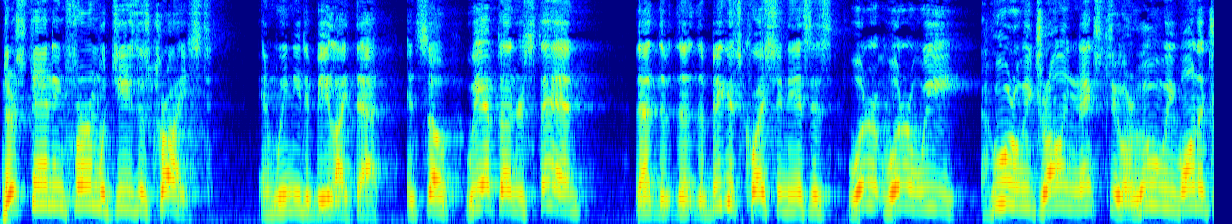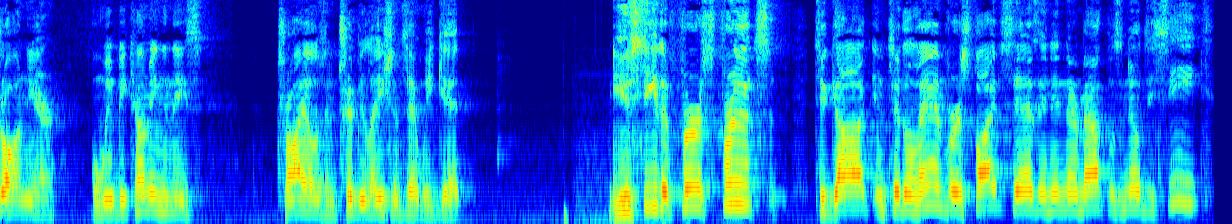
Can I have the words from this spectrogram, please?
they're standing firm with Jesus Christ, and we need to be like that. And so we have to understand that the, the, the biggest question is is what are what are we who are we drawing next to or who we want to draw near when we're becoming in these trials and tribulations that we get. You see the first fruits to God and to the Lamb, verse 5 says, and in their mouth was no deceit.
